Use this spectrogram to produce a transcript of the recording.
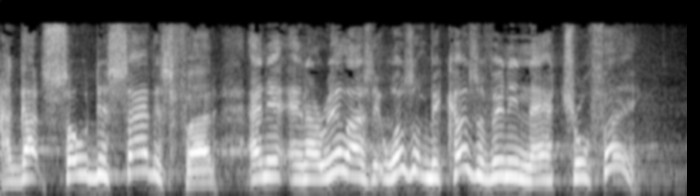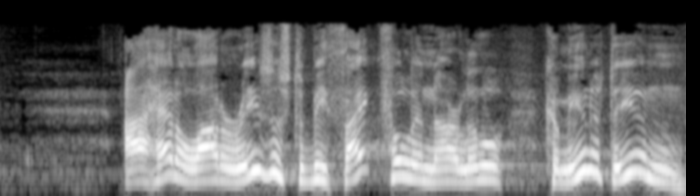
I got so dissatisfied, and, it, and I realized it wasn't because of any natural thing. I had a lot of reasons to be thankful in our little community and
